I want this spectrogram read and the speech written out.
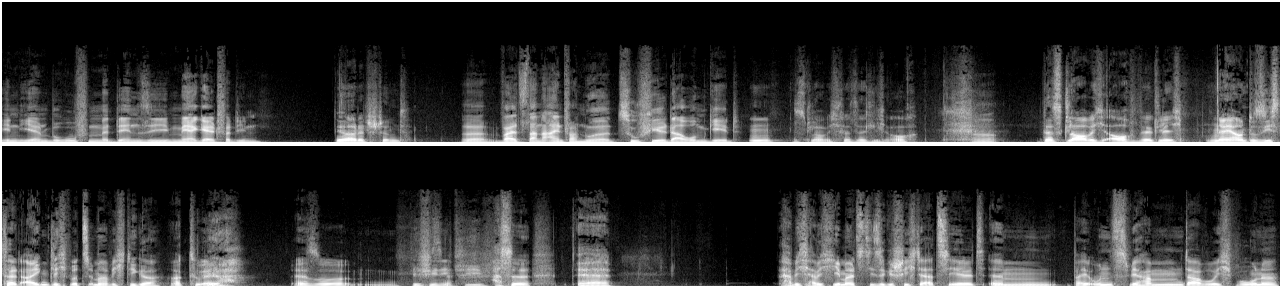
in ihren Berufen, mit denen sie mehr Geld verdienen. Ja, das stimmt. Äh, Weil es dann einfach nur zu viel darum geht. Mhm, das glaube ich tatsächlich auch. Äh, Das glaube ich auch wirklich. Naja, und du siehst halt, eigentlich wird es immer wichtiger aktuell. ja, Also, definitiv. Hast du, äh, habe ich, hab ich jemals diese Geschichte erzählt? Ähm, bei uns, wir haben da, wo ich wohne,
